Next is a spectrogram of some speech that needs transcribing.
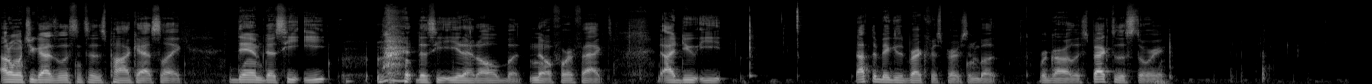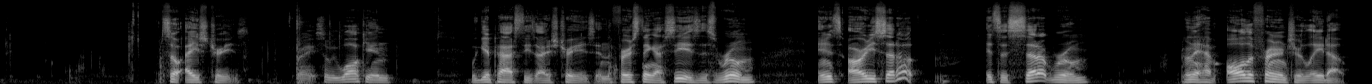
I don't want you guys to listen to this podcast like, damn, does he eat? does he eat at all? But no, for a fact, I do eat. Not the biggest breakfast person, but regardless, back to the story. So ice trays, right? So we walk in, we get past these ice trays, and the first thing I see is this room, and it's already set up. It's a setup room, and they have all the furniture laid out.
